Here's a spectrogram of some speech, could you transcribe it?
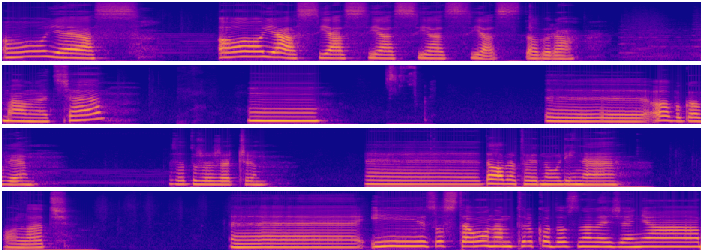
O, yes. O, yes, yes, yes, yes, yes. Dobra. Mamy cię. Mm. Yy, o, bogowie. Za dużo rzeczy. Yy, dobra, to jedną linę olać. Yy, I zostało nam tylko do znalezienia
